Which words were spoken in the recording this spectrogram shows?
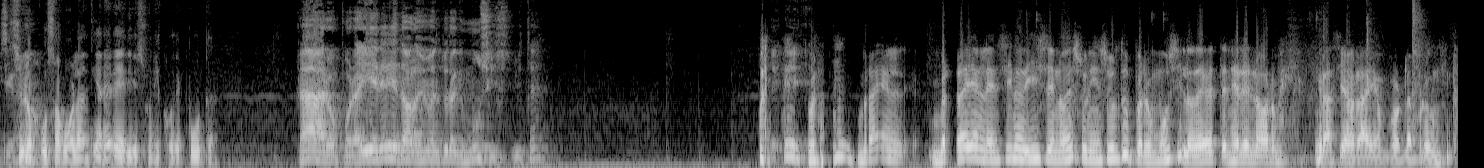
Y se Sí ganó. lo puso a volantear Heredia, es un hijo de puta. Claro, por ahí Heredia estaba a la misma altura que Musis, ¿viste? Eh, Brian, Brian Lencino dice, no es un insulto, pero Musi lo debe tener enorme. Gracias, Brian, por la pregunta.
